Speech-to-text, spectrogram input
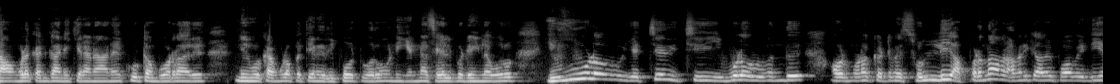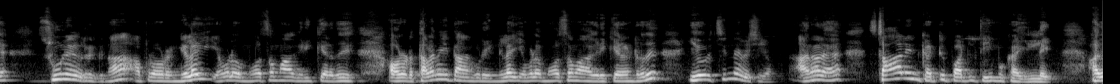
நான் உங்களை கண்காணிக்கிறேன் நான் கூட்டம் போடுறாரு. நீங்கள் உங்களை பற்றி எனக்கு ரிப்போர்ட் வரும். நீங்கள் என்ன செயல்படுறீங்களா வரும். இவ்வளவு எச்சரித்து இவ்வளவு வந்து அவர் முனக்கட்டுமே சொல்லி அப்புறம் தான் அவர் அமெரிக்காவே போக வேண்டிய சூழ்நிலை இருக்குன்னா அப்புறம் அவரோட நிலை எவ்வளோ மோசமாக இருக்கிறது அவரோட தலைமை தாங்கக்கூடிய நிலை எவ்வளோ மோசமாக இருக்கிறதுன்றது இது ஒரு சின்ன விஷயம். அதனால் ஸ்டாலின் கட்டுப்பாட்டில் திமுக இல்லை. அது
